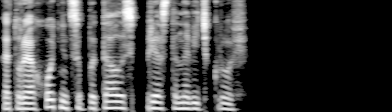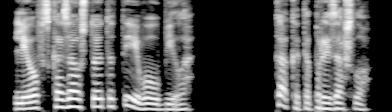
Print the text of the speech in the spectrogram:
которой охотница пыталась приостановить кровь. Леов сказал, что это ты его убила. Как это произошло?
